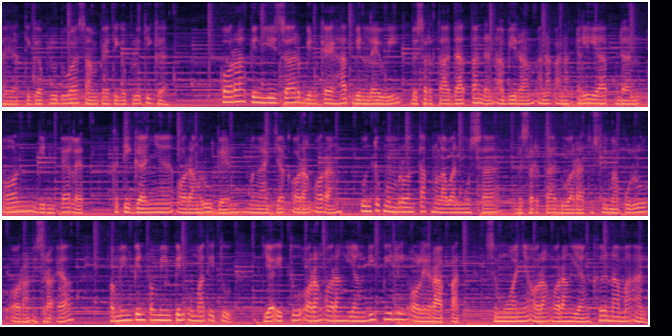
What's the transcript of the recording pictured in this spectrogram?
ayat 32 sampai 33. Korah bin Yizar bin Kehat bin Lewi beserta Datan dan Abiram anak-anak Eliab dan On bin Pelet ketiganya orang Ruben mengajak orang-orang untuk memberontak melawan Musa beserta 250 orang Israel, pemimpin-pemimpin umat itu, yaitu orang-orang yang dipilih oleh rapat, semuanya orang-orang yang kenamaan.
